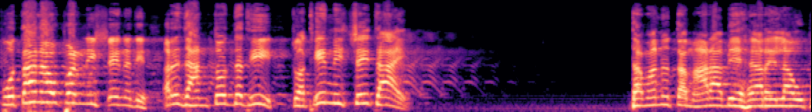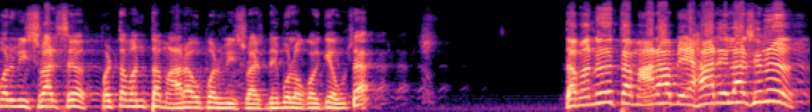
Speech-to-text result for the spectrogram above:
પોતાના ઉપર નિશ્ચય નથી. અરે જાણતો જ નથી, ચોથી નિશ્ચય થાય. તમને તમારા બેહારેલા ઉપર વિશ્વાસ છે, પણ તમને તમારા ઉપર વિશ્વાસ નહીં. બોલો, કોઈ કેવું છે? તમને તમારા બેહારેલા છે ને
